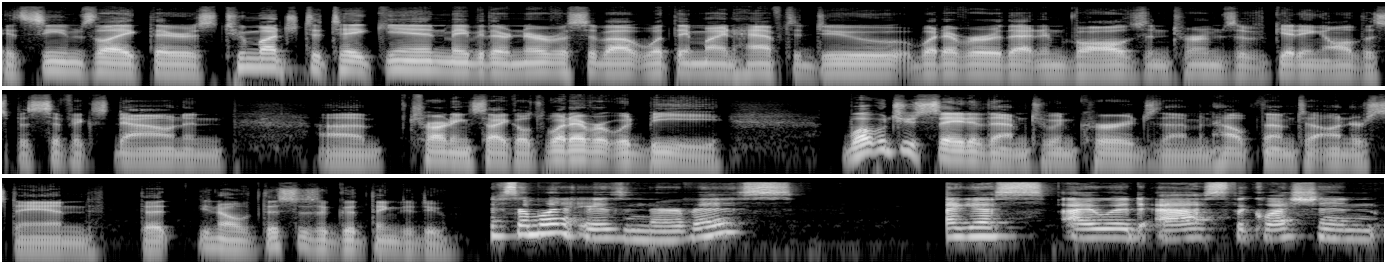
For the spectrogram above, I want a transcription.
It seems like there's too much to take in. Maybe they're nervous about what they might have to do whatever that involves in terms of getting all the specifics down and uh, charting cycles whatever it would be what would you say to them to encourage them and help them to understand that you know this is a good thing to do if someone is nervous I guess I would ask the question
